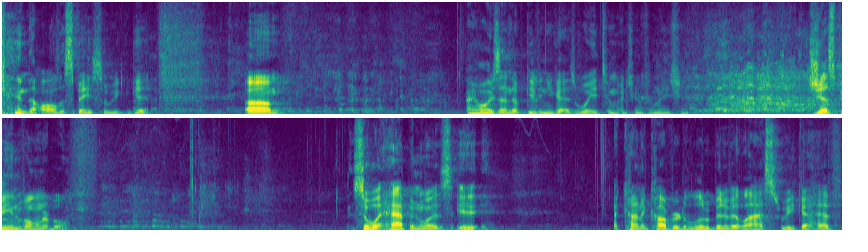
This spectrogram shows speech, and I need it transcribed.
all the space that we can get. Um, I always end up giving you guys way too much information. Just being vulnerable. So what happened was it I kind of covered a little bit of it last week. I have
